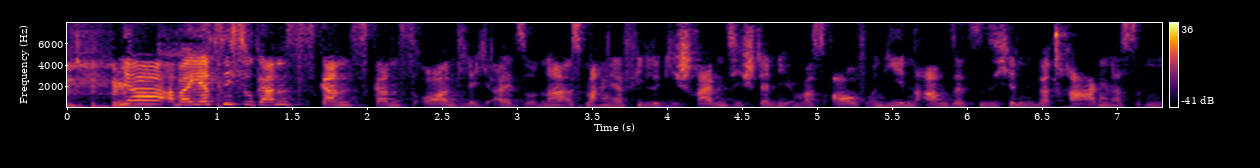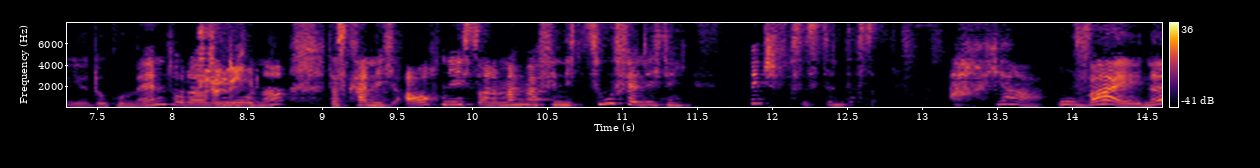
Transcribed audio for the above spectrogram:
ja, aber jetzt nicht so ganz, ganz, ganz ordentlich. Also, ne? Es machen ja viele, die schreiben sich ständig irgendwas auf und jeden Abend setzen sich hin, übertragen das in ihr Dokument oder Kann so, ne? Das kann ich auch nicht, sondern manchmal finde ich zufällig, denke ich, Mensch, was ist denn das? Ach ja, oh wei, ne?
